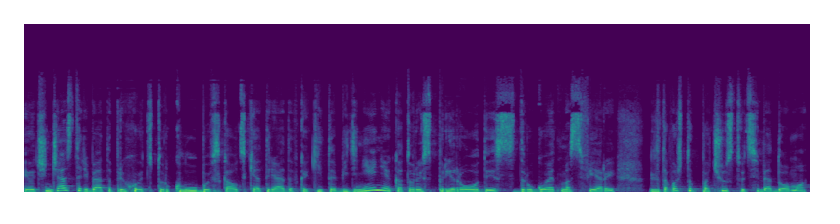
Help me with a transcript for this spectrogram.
И очень часто ребята приходят в турклубы, в скаутские отряды, в какие-то объединения, которые с природой, с другой атмосферой, для того, чтобы почувствовать себя дома.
